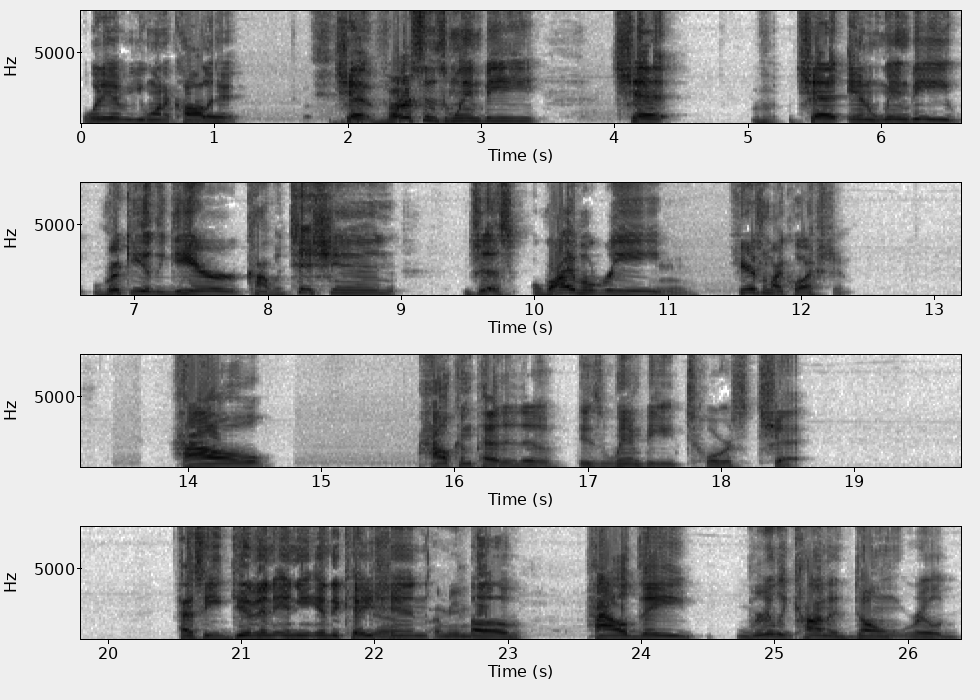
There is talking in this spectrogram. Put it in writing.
whatever you want to call it, Chet versus Wemby, Chet, Chet and Wemby Rookie of the Year competition, just rivalry. Mm-hmm. Here's my question: How how competitive is Wemby towards Chet? Has he given any indication yeah, I mean, of how they really kind of don't real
